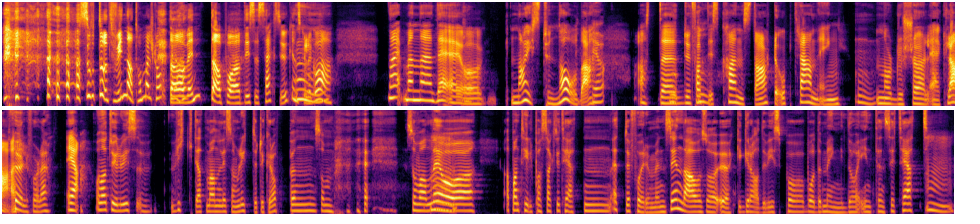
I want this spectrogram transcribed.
Sittet og tvinna tommeltotter og venta på at disse seks ukene skulle Mm. gå. Nei, men eh, det er jo nice to know, da. ja. At eh, du faktisk kan starte opptrening mm. når du sjøl er klar. Føler for det. Ja. Og naturligvis viktig at man liksom lytter til kroppen som, som vanlig, Mm. og at man tilpasser aktiviteten etter formen sin, da, og så øker gradvis på både mengde og intensitet, Mm.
